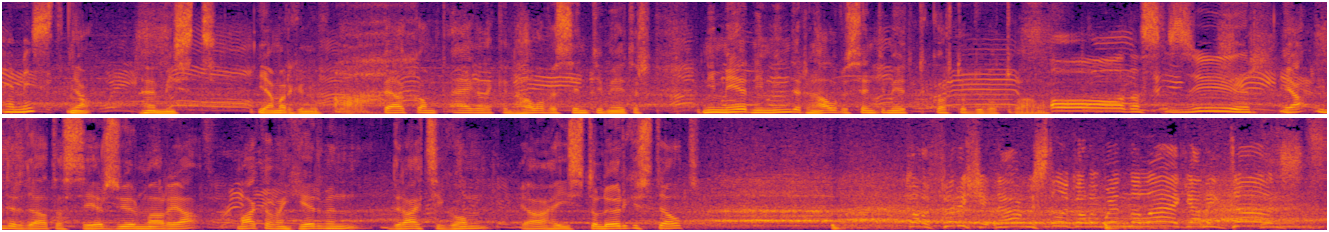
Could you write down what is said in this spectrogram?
Hij mist? Ja, hij mist. Jammer genoeg. De pijl komt eigenlijk een halve centimeter, niet meer, niet minder, een halve centimeter te kort op dubbel 12. Oh, dat is zuur. Ja, inderdaad, dat is zeer zuur. Maar ja, Maken van Gerwen draait zich om. Ja, hij is teleurgesteld. Got to finish it now. We still got to win the leg, and he does.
